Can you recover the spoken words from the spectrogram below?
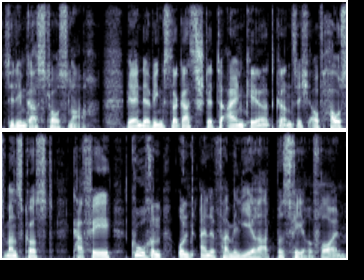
sie dem Gasthaus nach. Wer in der Wingster Gaststätte einkehrt, kann sich auf Hausmannskost, Kaffee, Kuchen und eine familiäre Atmosphäre freuen.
